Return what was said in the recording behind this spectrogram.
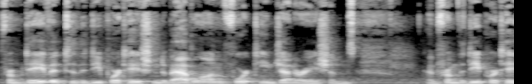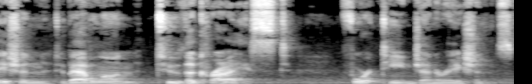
From David to the deportation to Babylon, 14 generations and from the deportation to Babylon to the Christ, 14 generations.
